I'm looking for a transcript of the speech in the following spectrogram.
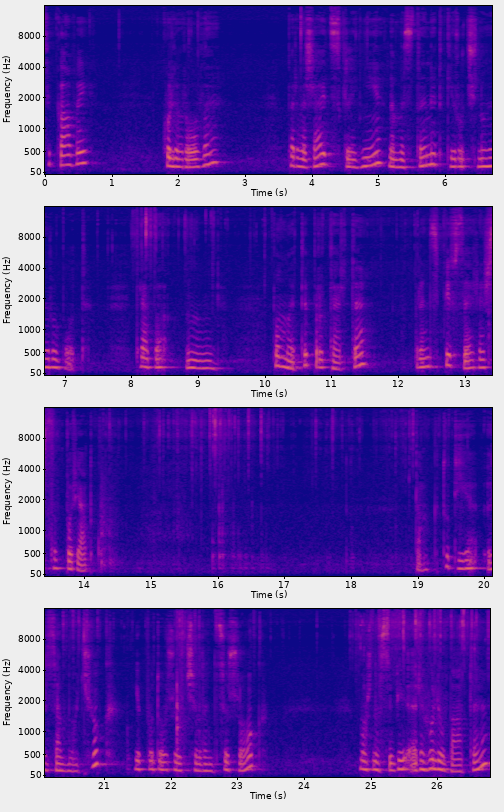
цікавий, кольорове. Переважають скляні намистини такі ручної роботи. Треба м, помити, протерти. В принципі, все решта в порядку. Так, тут є замочок, є подовжуючий ланцюжок. Можна собі регулювати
